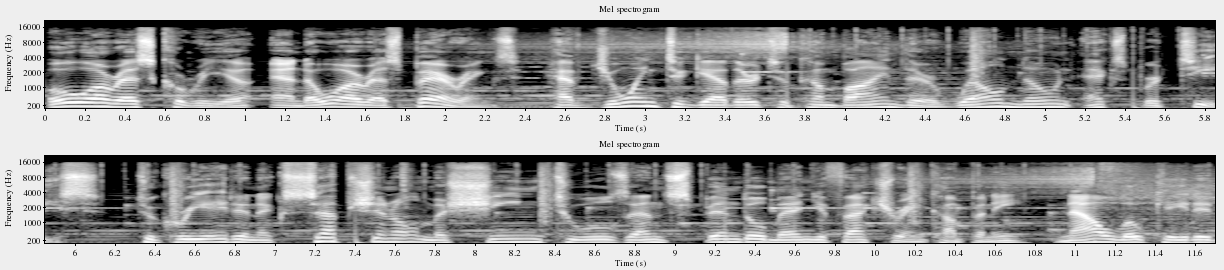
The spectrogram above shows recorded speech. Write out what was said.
ORS Korea and ORS Bearings have joined together to combine their well-known expertise to create an exceptional machine tools and spindle manufacturing company now located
